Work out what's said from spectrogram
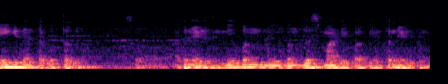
ಹೇಗಿದೆ ಅಂತ ಗೊತ್ತಲ್ಲ. ಸೊ ಅದನ್ನೇ ಹೇಳಿದ್ದೀನಿ. ನೀವು ಬಂದು ನೀವು ಬಂದು ಬ್ಲೆಸ್ ಮಾಡಿ ಬಾಬಿ ಅಂತ ಹೇಳ್ತೀನಿ.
